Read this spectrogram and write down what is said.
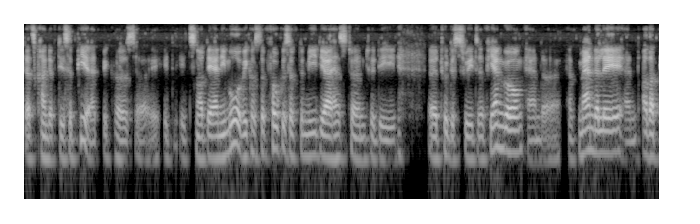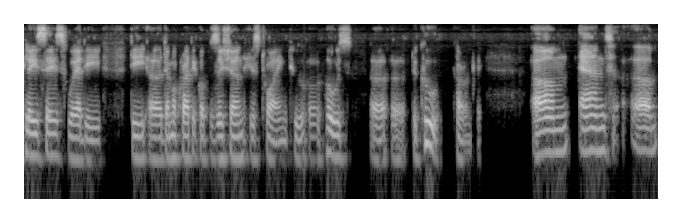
that's kind of disappeared because uh, it, it's not there anymore because the focus of the media has turned to the uh, to the streets of Yangon and, uh, and Mandalay and other places where the the uh, democratic opposition is trying to oppose uh, uh, the coup currently. Um, and um,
